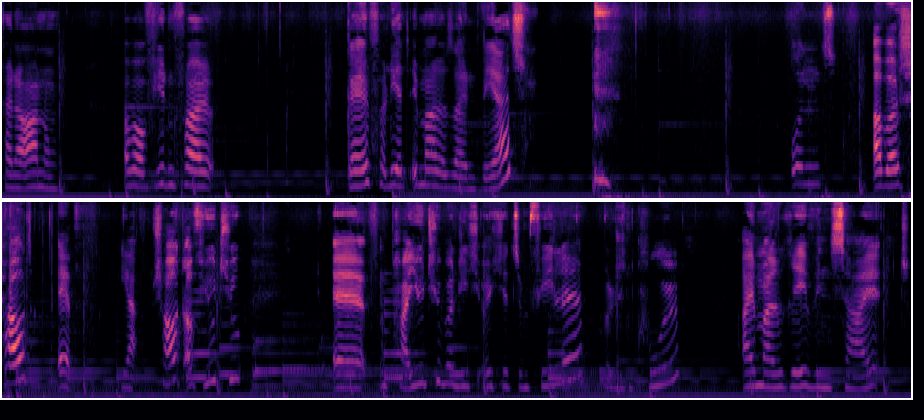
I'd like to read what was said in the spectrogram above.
Keine Ahnung. Aber auf jeden Fall, Geld verliert immer seinen Wert. Und, aber schaut, äh, ja, schaut auf YouTube äh, ein paar YouTuber, die ich euch jetzt empfehle, weil die sind cool. Einmal Revinside,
